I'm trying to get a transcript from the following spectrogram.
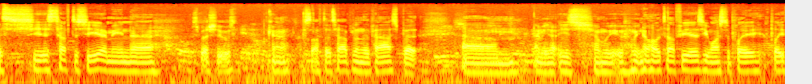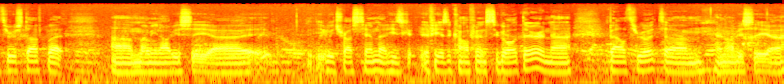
it's, it's tough to see. I mean, uh, especially with kind of stuff that's happened in the past. But um, I mean, he's and we we know how tough he is. He wants to play play through stuff, but um, I mean, obviously. Uh, we trust him that he's if he has the confidence to go out there and uh, battle through it. Um, and obviously, uh,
